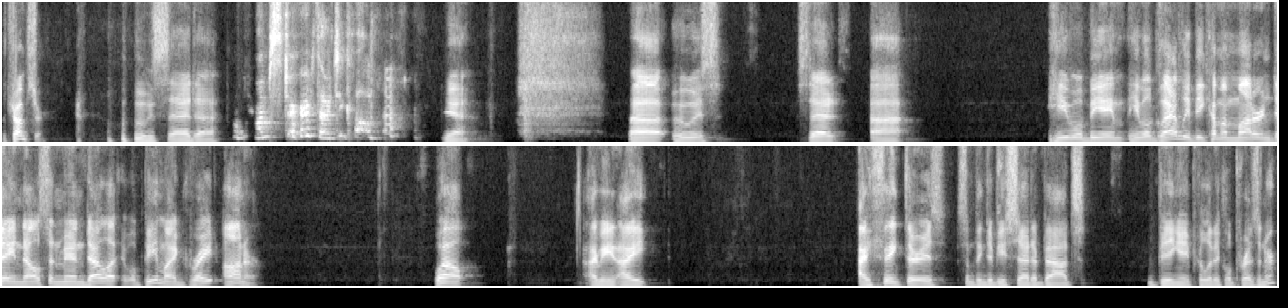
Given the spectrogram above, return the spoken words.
the Trumpster, who said, uh, Trumpster, is that what you call him? yeah, uh, who is said, uh, he will be a, he will gladly become a modern day Nelson Mandela. It will be my great honor. Well, I mean, I I think there is something to be said about being a political prisoner.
